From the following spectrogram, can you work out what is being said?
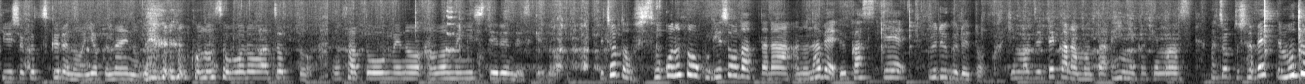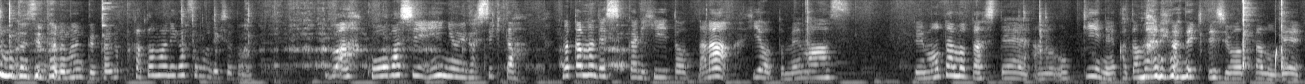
給食作るのは良くないので このそぼろはちょっとお砂糖多めの甘めにしてるんですけど。でちょっと底の方焦げそうだったらあの鍋浮かせてぐるぐるとかき混ぜてからまた火にかけます。あちょっと喋ってもたもたしてたらなんか塊がすごいできちゃったな。うわ香ばしいいい匂いがしてきた。中までしっかり火通ったら火を止めます。でもたもたしてあの大きいね塊ができてしまったので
